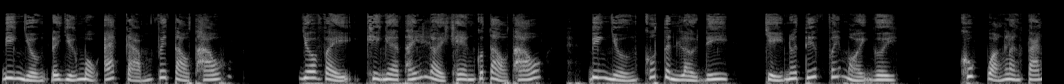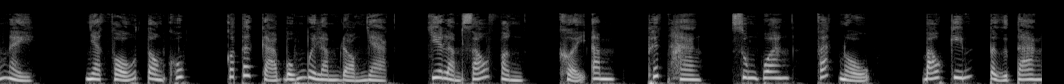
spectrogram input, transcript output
biên nhượng đã giữ một ác cảm với Tào Tháo. Do vậy, khi nghe thấy lời khen của Tào Tháo, biên nhượng cố tình lời đi, chỉ nói tiếp với mọi người. Khúc Quảng Lăng Tán này, nhạc phổ toàn khúc, có tất cả 45 đoạn nhạc, chia làm 6 phần, khởi âm, thích hang xung quanh, phát nộ, báo kiếm, tự tan.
